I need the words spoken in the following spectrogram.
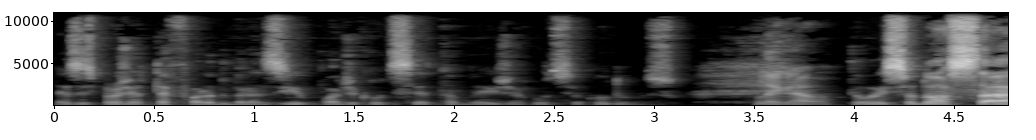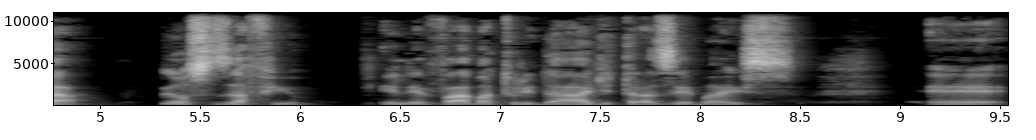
E às vezes projeto até fora do Brasil pode acontecer também, já aconteceu conosco. Legal. Então esse é o nossa, nosso desafio. Elevar a maturidade e trazer mais é,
